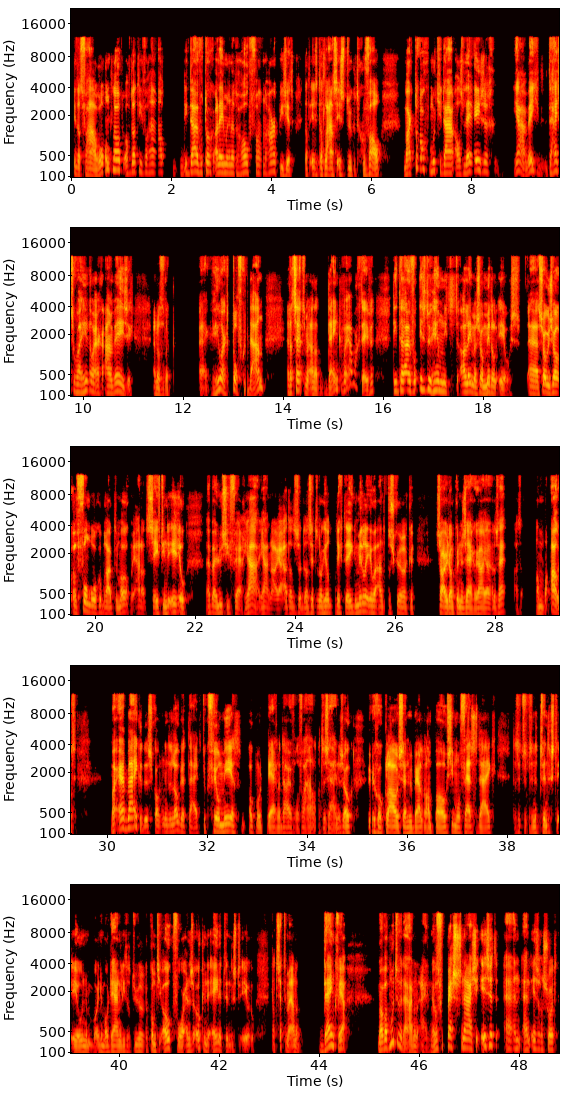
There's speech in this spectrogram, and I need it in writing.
in dat verhaal rondloopt, of dat die, verhaal, die duivel toch alleen maar in het hoofd van Harpy zit. Dat, is, dat laatste is natuurlijk het geval. Maar toch moet je daar als lezer, ja, weet je, hij is toch wel heel erg aanwezig. En dat vond ik eigenlijk heel erg tof gedaan. En dat zette me aan het denken van, ja, wacht even, die duivel is natuurlijk helemaal niet alleen maar zo middeleeuws. Uh, sowieso, Vondel gebruikte hem ook, maar ja, dat is 17e eeuw bij Lucifer. Ja, ja, nou ja, dat, is, dat zit er nog heel dicht tegen de middeleeuwen aan te schurken. Zou je dan kunnen zeggen, ja, ja dat, is, hè, allemaal oud. Maar er blijken dus gewoon in de loop der tijd natuurlijk veel meer ook moderne duivelverhalen te zijn. Dus ook Hugo Claus en Hubert Lampeau, Simon Vestdijk. Dat zit dus in de 20e eeuw, in de, moderne literatuur, komt hij ook voor. En dus ook in de 21e eeuw. Dat zette mij aan het denken ja, maar wat moeten we daar dan eigenlijk mee? Wat voor personage is het? En, en is er een soort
